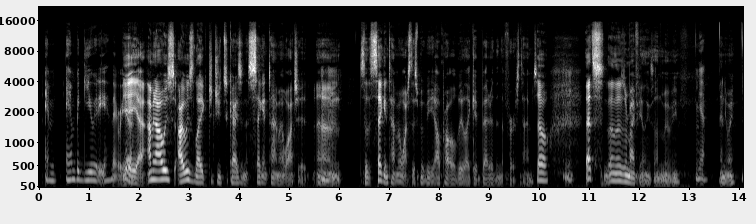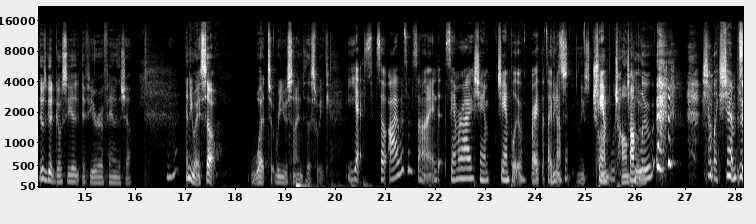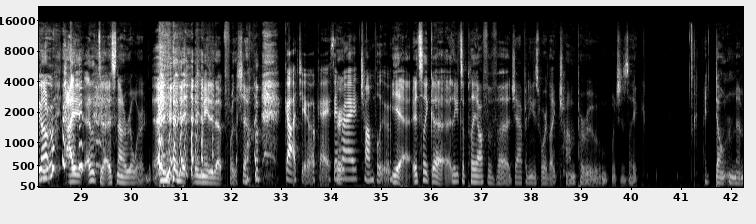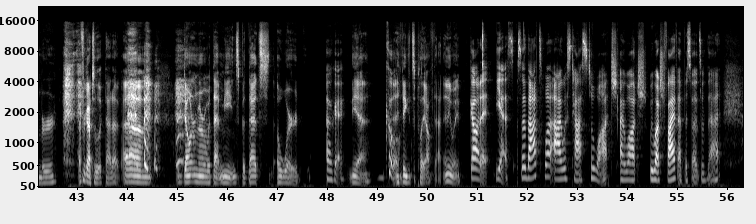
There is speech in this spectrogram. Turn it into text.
Ambiguity. There we yeah, go. Yeah, yeah. I mean, I always, I always like Jujutsu Kaisen the second time I watch it. Um, Mm-hmm. So the second time I watch this movie, I'll probably like it better than the first time. So Mm. that's those are my feelings on the movie. Yeah. anyway, it was good. Go see it if you're a fan of the show. Mm-hmm. Anyway, so what were you assigned this week? Yes. So I was assigned Samurai Champ- Champloo, right? That's how you pronounce it. It's Champloo. Champloo. Cham- like shampoo. Not, I, I looked it up. It's not a real word. they, they made it up for the show. Got you. Okay. Samurai Champloo. yeah, it's like a, I think it's a play off of a Japanese word like champaru, which is like I don't remember. I forgot to look that up. Um, I don't remember what that means, but that's a word. Okay. Yeah, Cool. I think it's a play off that. Anyway, Got it. Yes. So that's what I was tasked to watch. I watched we watched 5 episodes of that.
